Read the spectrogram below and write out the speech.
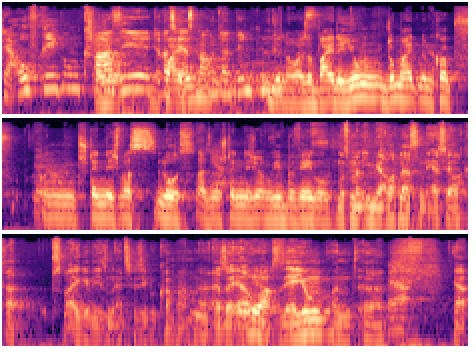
der Aufregung quasi, Also was wir beide- erstmal unterbinden. Genau, also beide jungen, Dummheiten im Kopf und ständig was los, also ständig irgendwie Bewegung. Muss man ihm ja auch lassen. Er ist ja auch gerade zwei gewesen, als wir sie bekommen haben. Ne? Also er auch Ja. noch sehr jung und äh, Ja. Ja.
